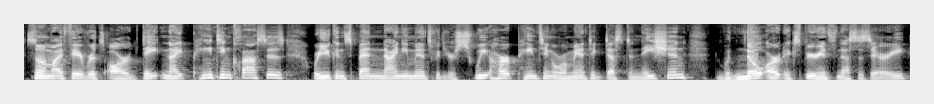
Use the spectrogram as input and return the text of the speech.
Some of my favorites are date night painting classes, where you can spend 90 minutes with your sweetheart painting a romantic destination with no art experience necessary.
